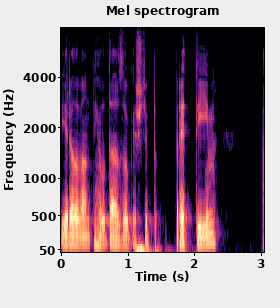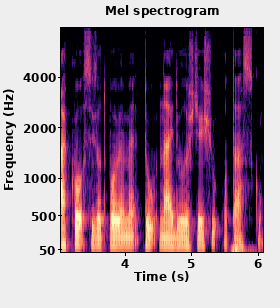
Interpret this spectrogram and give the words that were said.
irrelevantných otázok ešte predtým, ako si zodpovieme tú najdôležitejšiu otázku.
